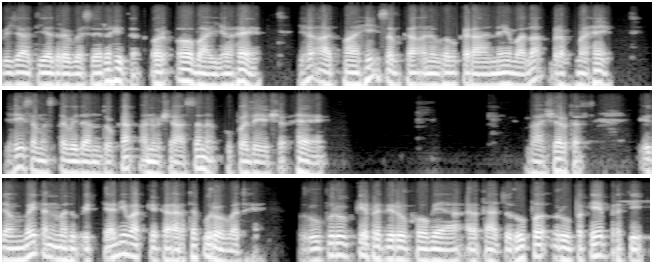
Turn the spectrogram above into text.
विजातीय द्रव्य से रहित और अबाह्य है। यह आत्मा ही सबका अनुभव कराने वाला ब्रह्म है। यही समस्त वेदांतों का अनुशासन उपदेश है। भाष्यर्थ इदम वै तन्मधु इत्यादि वाक्य का अर्थ पूर्ववत है। रूप रूप के प्रतिरूप हो गया, अर्थात रूप रूप के प्रति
